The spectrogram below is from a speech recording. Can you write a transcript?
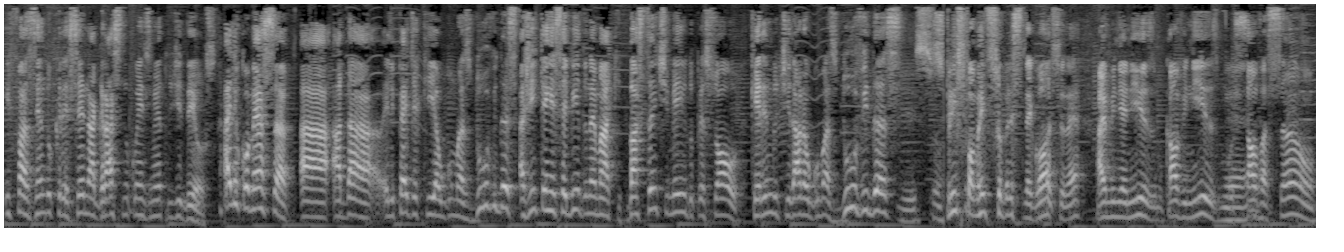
e fazendo crescer na graça e no conhecimento de Deus. Aí ele começa a, a, dar, ele pede aqui algumas dúvidas. A gente tem recebido, né, Mac, bastante e-mail do pessoal querendo tirar algumas dúvidas, Isso. principalmente sobre esse negócio, né? Arminianismo, calvinismo, é. salvação.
